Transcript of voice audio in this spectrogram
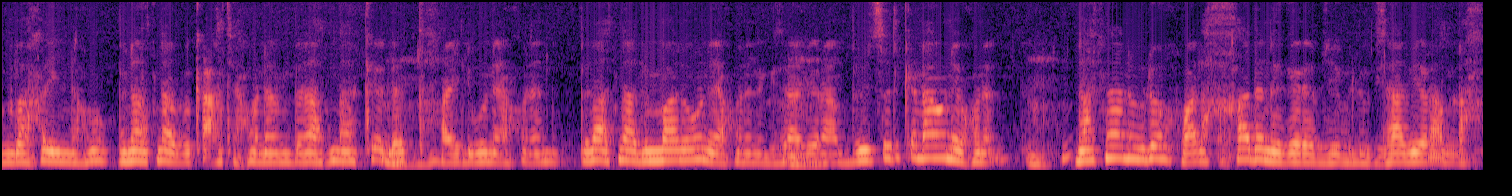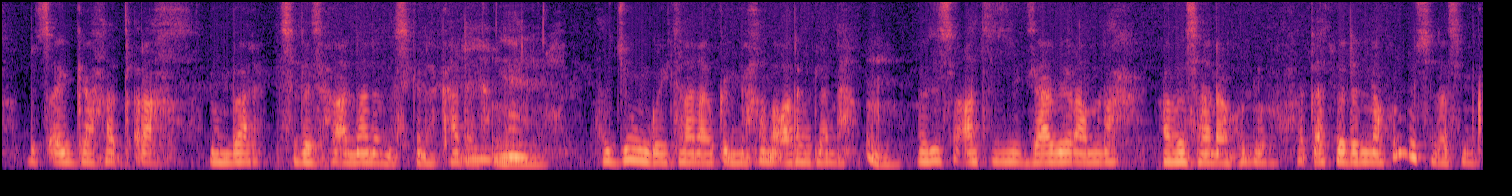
ኣምላኸይ እንሆ ብናትና ብቅዓት ኣይኮነን ብናትና ክእለት ሓይሊ እውን ኣይኮነን ብናትና ልማኖ እውን ኣይኮነን እግዚኣብሔር ብጽድቅና እውን ኣይኮነን ናትና ንብሎ ዋላ ሓደ ነገር ኣብ ዘይብሉ እግዚኣብሔር ኣምላኽ ብጸጋኻ ጥራሕ ምንባር ስለ ዝኸኣልና ነመስግነካ ኣለና። ሕጂ እውን ጎይታ ናብ ቅድሜኻ ነቐርብ ኣለና። በዚ ሰዓት እዚ እግዚኣብሔር ኣምላኽ ኣበሳና ኩሉ ሓጢኣት በደልና ኩሉ ስለ ስምካ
